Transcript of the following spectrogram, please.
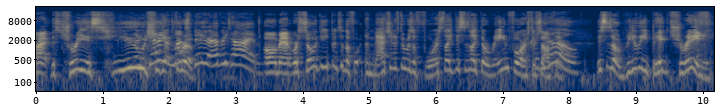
All right, this tree is huge to Getting get much through. bigger every time. Oh man, we're so deep into the forest. Imagine if there was a forest like this is like the rainforest or I something. know. This is a really big tree.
